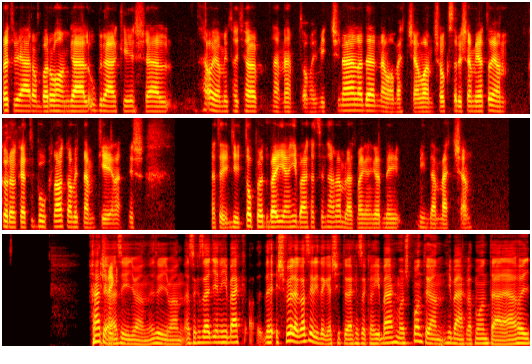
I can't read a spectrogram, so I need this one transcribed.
5v3-ban rohangál, ugrál késsel, olyan, mintha nem, nem tudom, hogy mit csinálna, de nem a meccsen van sokszor, és emiatt olyan köröket buknak, amit nem kéne. És hát egy, egy top 5-ben ilyen hibákat szerintem nem lehet megengedni minden meccsen. Hát ja, ez így van, ez így van. Ezek az egyéni hibák, de, és főleg azért idegesítőek ezek a hibák, most pont olyan hibákat mondtál el, hogy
